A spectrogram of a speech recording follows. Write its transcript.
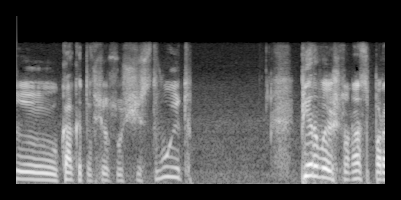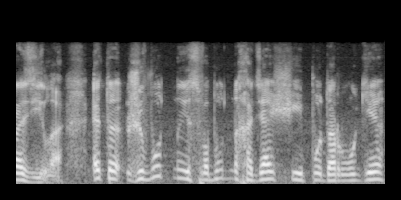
э, как это все существует. Первое, что нас поразило, это животные, свободно ходящие по дороге,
